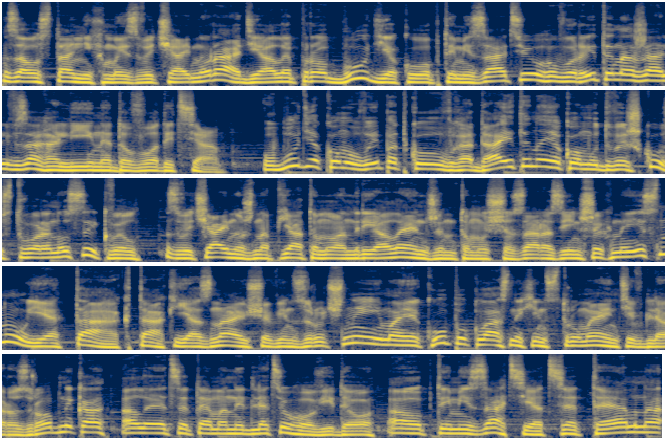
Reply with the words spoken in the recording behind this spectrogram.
За останніх ми звичайно раді, але про будь-яку оптимізацію говорити, на жаль, взагалі не доводиться. У будь-якому випадку вгадаєте, на якому движку створено сиквел? Звичайно ж, на п'ятому Unreal Engine, тому що зараз інших не існує. Так, так, я знаю, що він зручний і має купу класних інструментів для розробника, але це тема не для цього відео. А оптимізація це темна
